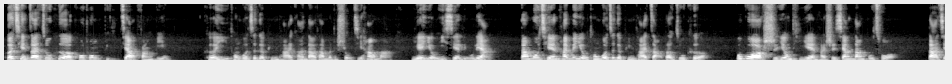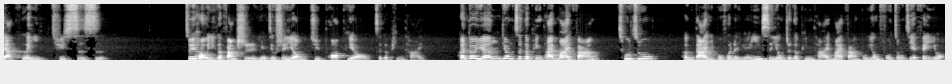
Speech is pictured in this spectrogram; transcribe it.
和潜在租客沟通比较方便。可以通过这个平台看到他们的手机号码，也有一些流量，但目前还没有通过这个平台找到租客。不过使用体验还是相当不错，大家可以去试试。最后一个方式，也就是用 Gpopio 这个平台，很多人用这个平台卖房出租，很大一部分的原因是用这个平台卖房不用付中介费用，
